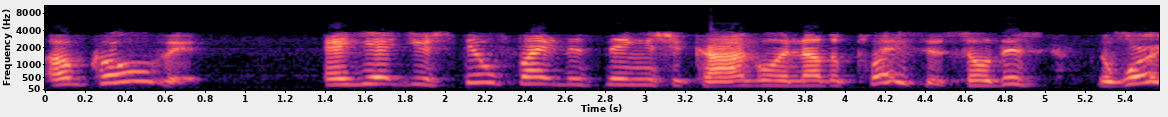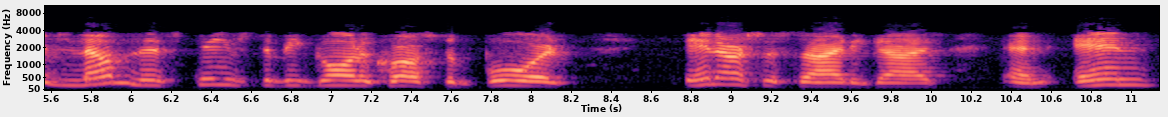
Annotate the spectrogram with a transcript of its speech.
of COVID. And yet you're still fighting this thing in Chicago and other places. So this, the word numbness seems to be going across the board in our society, guys, and in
